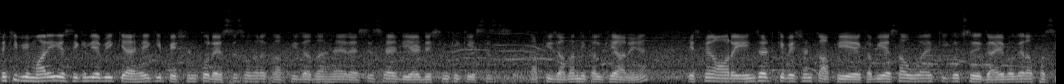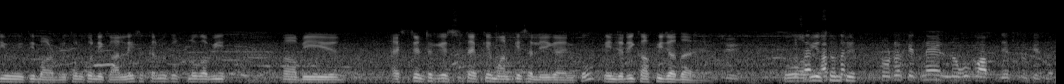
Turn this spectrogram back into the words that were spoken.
देखिए बीमारी बेसिकली अभी क्या है कि पेशेंट को रेसिस वगैरह काफ़ी ज़्यादा है रेसिस है डिहाइड्रेशन के केसेस काफ़ी ज़्यादा निकल के आ रहे हैं। इसमें और इंजर्ड के पेशेंट काफ़ी है। कभी ऐसा हुआ है कि कुछ गाय वगैरह फंसी हुई थी बाढ़ में तो उनको निकालने के चक्कर में कुछ लोग अभी अभी एक्सीडेंट केसेस टाइप के मान के चलिएगा इनको। इंजरी काफ़ी ज़्यादा है। तो अभी उसका टोटल कितने लोगों को आप देख चुके सर?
